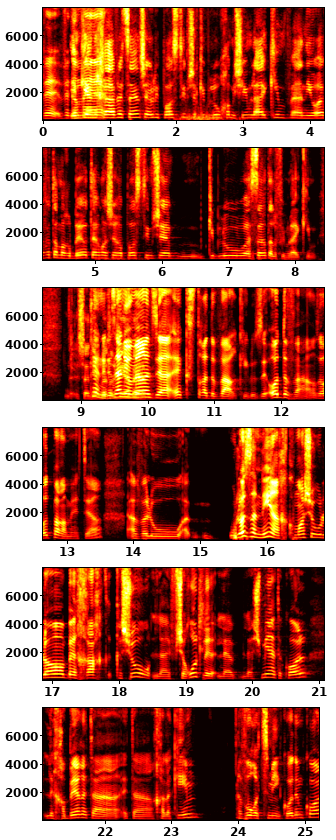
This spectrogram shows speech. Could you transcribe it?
ו, וגם... אם כי אני חייב לציין שהיו לי פוסטים שקיבלו 50 לייקים, ואני אוהב אותם הרבה יותר מאשר הפוסטים שקיבלו 10,000 לייקים. כן, בגלל זה אני אומרת, זה האקסטרה דבר, כאילו, זה עוד דבר, זה עוד פרמטר. אבל הוא, הוא לא זניח, כמו שהוא לא בהכרח קשור לאפשרות להשמיע את הקול, לחבר את, ה, את החלקים עבור עצמי קודם כל,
